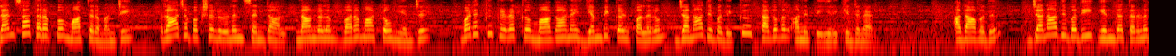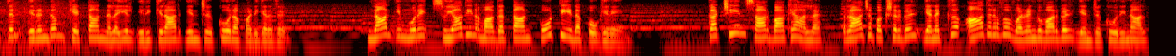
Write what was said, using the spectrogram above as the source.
லன்சா தரப்பு மாத்திரமன்றி ராஜபக்ஷர்களுடன் சென்றால் நாங்களும் வரமாட்டோம் என்று வடக்கு கிழக்கு மாகாண எம்பிக்கள் பலரும் ஜனாதிபதிக்கு தகவல் அனுப்பி இருக்கின்றனர் அதாவது ஜனாதிபதி இந்த தருணத்தில் இரண்டும் கெட்டான் நிலையில் இருக்கிறார் என்று கூறப்படுகிறது. நான் இம்முறை சுயாதீனமாகத்தான் போட்டியிடப் போகிறேன். கட்சியின் சார்பாக அல்ல ராஜபக்சர்கள் எனக்கு ஆதரவு வழங்குவார்கள் என்று கூறினால்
